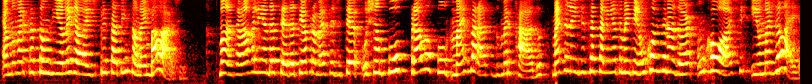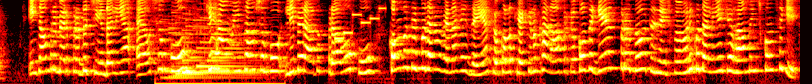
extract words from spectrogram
é uma marcaçãozinha legal aí de prestar atenção na embalagem. Bom, essa nova linha da Seda tem a promessa de ter o shampoo pra Lopu mais barato do mercado, mas além disso essa linha também tem um condicionador, um co-wash e uma geleia. Então o primeiro produtinho da linha é o shampoo, que realmente é um shampoo liberado pra pool. Como vocês puderam ver na resenha que eu coloquei aqui no canal, porque eu consegui esse produto, gente. Foi o único da linha que eu realmente consegui.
